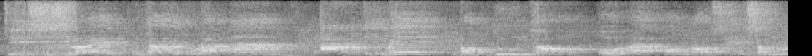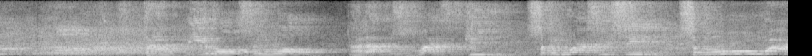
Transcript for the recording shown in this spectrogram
di sisi lain punya kekurangan. Artinya nong dunya ora ono sing sem tapi Rasulullah dalam semua segi, semua sisi, semua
